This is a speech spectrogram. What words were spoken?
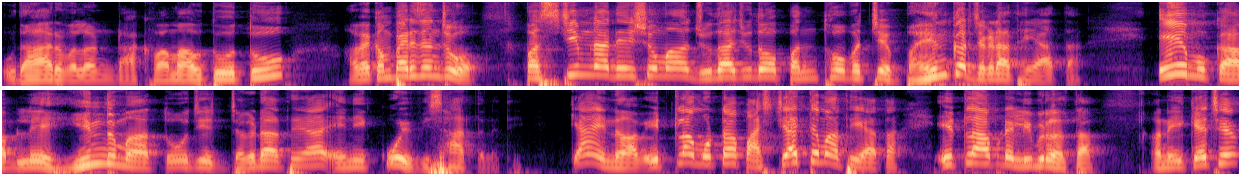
ઉદાર વલણ રાખવામાં આવતું હતું. હવે કમ્પેરિઝન જુઓ. પશ્ચિમના દેશોમાં જુદા જુદા પંથો વચ્ચે ભયંકર ઝઘડા થયા હતા. એ મુકાબલે હિન્દમાં તો જે ઝઘડા થયા એની કોઈ વિસાત નથી. ક્યાંય ન આવે. એટલા મોટા પાશ્ચાત્યમાં થયા હતા. એટલા આપણે લિબરલ હતા. અને એ કહે છે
